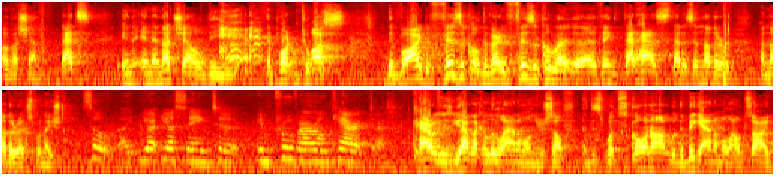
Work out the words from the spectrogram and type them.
of Hashem. That's in in a nutshell the important to us the void, the physical, the very physical uh, uh, thing that has that is another another explanation. So uh, you're, you're saying to improve our own character. Is you have like a little animal in yourself, and this what's going on with the big animal outside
